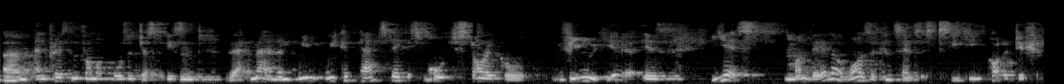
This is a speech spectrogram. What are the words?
Mm. Um, and President Ramaphosa just isn't that man. And we, we could perhaps take a small historical view here is, yes, Mandela was a consensus-seeking politician.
